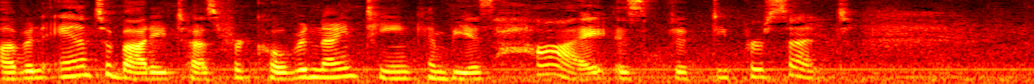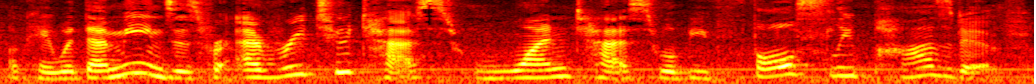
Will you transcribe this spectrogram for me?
of an antibody test for COVID 19 can be as high as 50%. Okay, what that means is for every two tests, one test will be falsely positive.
